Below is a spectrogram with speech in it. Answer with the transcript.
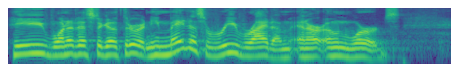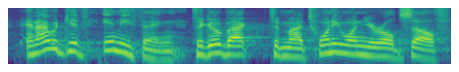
he wanted us to go through it, and he made us rewrite them in our own words. And I would give anything to go back to my 21 year old self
